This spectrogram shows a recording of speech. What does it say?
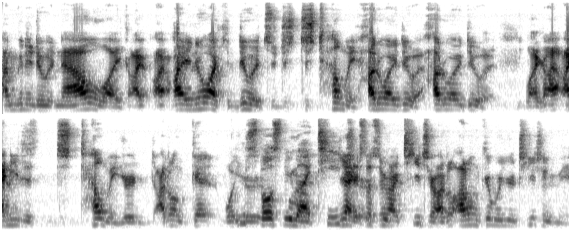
I'm gonna do it now. Like I, I, I know I can do it. So just just tell me how do I do it? How do I do it? Like I, I need to just tell me. You're I don't get what You're you're, supposed to be my teacher. Yeah, you're supposed to be my teacher. I don't I don't get what you're teaching me.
